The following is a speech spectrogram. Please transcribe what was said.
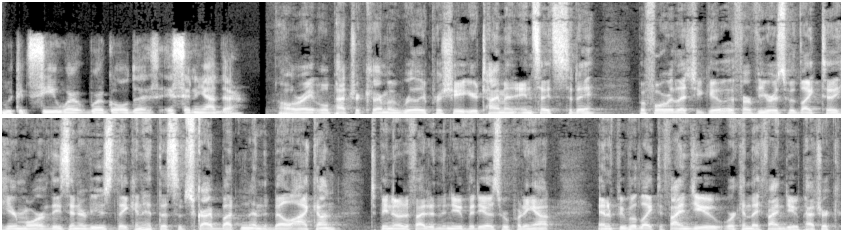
we could see where where gold is, is sitting at there. All right. Well, Patrick Karam, really appreciate your time and insights today. Before we let you go, if our viewers would like to hear more of these interviews, they can hit the subscribe button and the bell icon to be notified of the new videos we're putting out. And if people would like to find you, where can they find you, Patrick?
